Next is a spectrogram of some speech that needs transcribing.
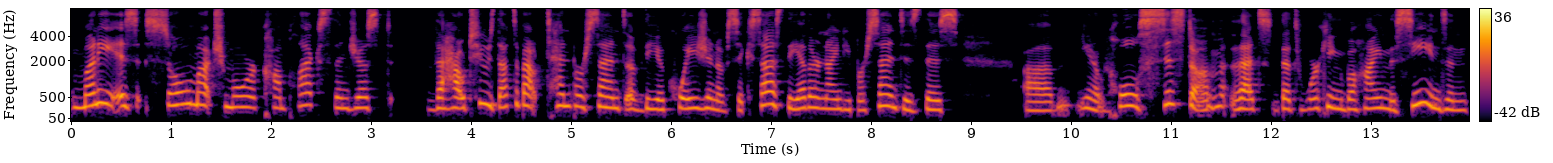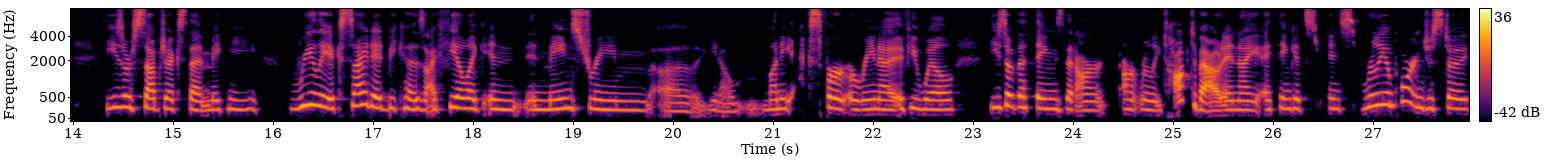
money is so much more complex than just the how to's, that's about 10% of the equation of success. The other 90% is this, um, you know, whole system that's, that's working behind the scenes. And these are subjects that make me really excited because I feel like in, in mainstream, uh, you know, money expert arena, if you will, these are the things that aren't, aren't really talked about. And I, I think it's, it's really important just to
